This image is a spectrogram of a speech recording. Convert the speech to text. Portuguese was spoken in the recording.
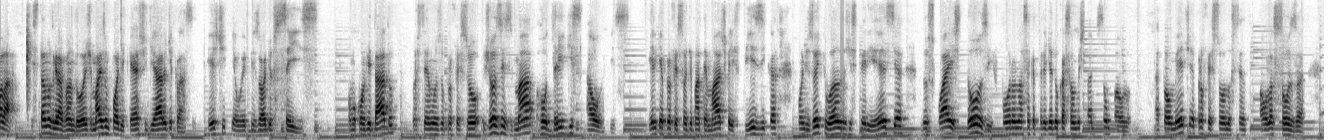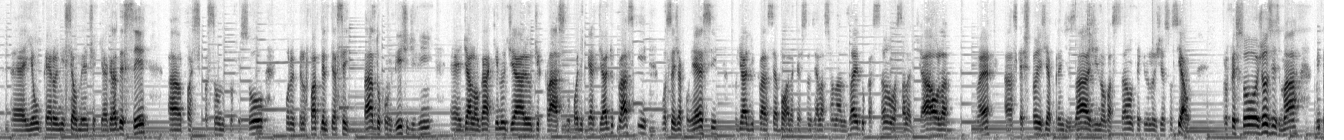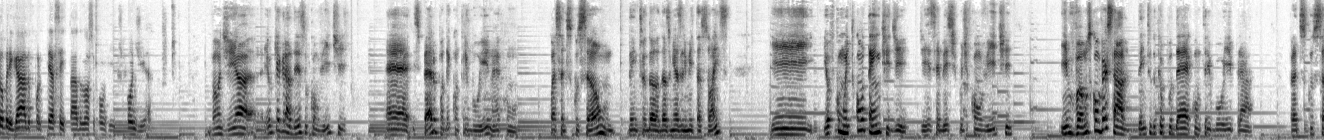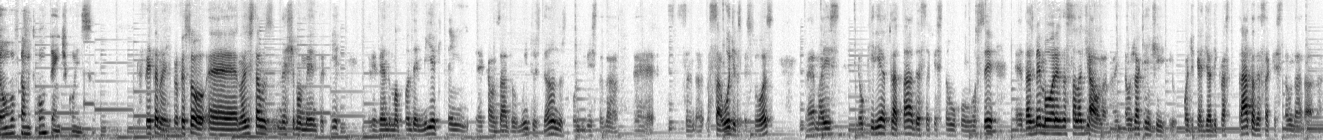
Olá, estamos gravando hoje mais um podcast Diário de Classe. Este é o episódio 6. Como convidado, nós temos o professor Josismar Rodrigues Alves. Ele que é professor de matemática e física, com 18 anos de experiência, dos quais 12 foram na Secretaria de Educação do Estado de São Paulo. Atualmente é professor no Centro Paula Souza. É, e eu quero inicialmente aqui agradecer a participação do professor, por, pelo fato dele ter aceitado o convite de vir é, dialogar aqui no Diário de Classe, no podcast Diário de Classe, que você já conhece. O Diário de Classe aborda questões relacionadas à educação, à sala de aula, não é? as questões de aprendizagem, inovação, tecnologia social. Professor Josismar, muito obrigado por ter aceitado o nosso convite. Bom dia. Bom dia, eu que agradeço o convite. É, espero poder contribuir né, com, com essa discussão dentro do, das minhas limitações. E eu fico muito contente de, de receber esse tipo de convite. E vamos conversar. Dentro do que eu puder contribuir para a discussão, eu vou ficar muito contente com isso. Perfeitamente. Professor, é, nós estamos neste momento aqui vivendo uma pandemia que tem é, causado muitos danos do ponto de vista da, é, da saúde das pessoas, né? mas eu queria tratar dessa questão com você é, das memórias da sala de aula. Né? Então, já que a gente, o podcast de Classe trata dessa questão da, da, da,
